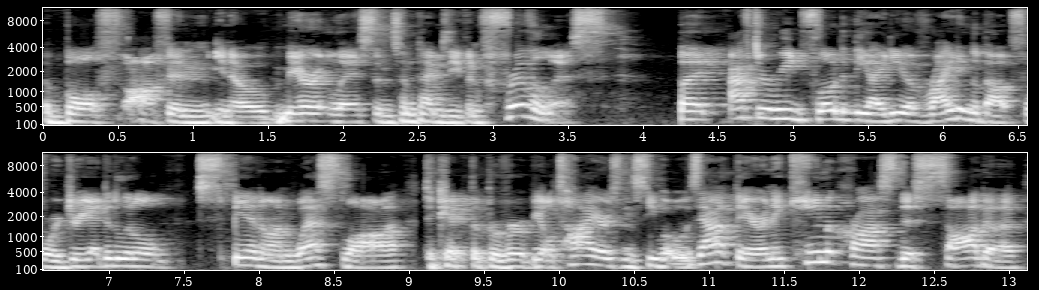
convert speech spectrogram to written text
both often, you know, meritless and sometimes even frivolous. But after Reid floated the idea of writing about forgery, I did a little spin on Westlaw to kick the proverbial tires and see what was out there. And I came across this saga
